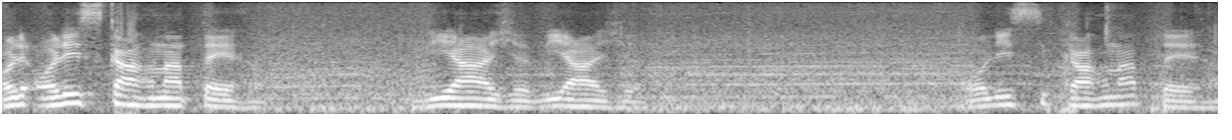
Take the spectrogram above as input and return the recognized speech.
Olha, olha esse carro na terra. Viaja, viaja. Olha esse carro na terra.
